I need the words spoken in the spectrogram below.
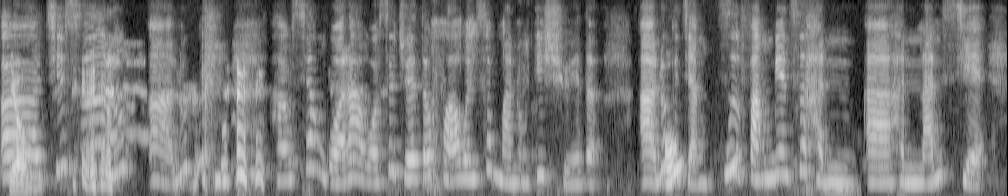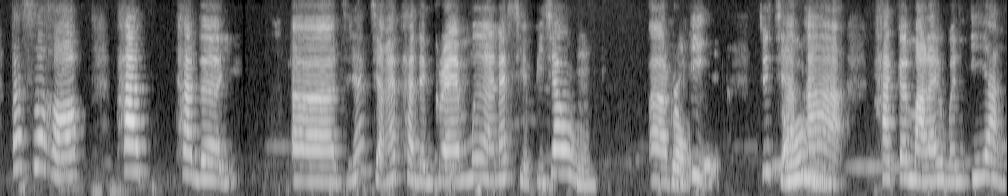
呃，其实如 啊，如果 好像我啦，我是觉得华文是蛮容易学的啊。如果讲字方面是很啊很难写，但是哈，它它的呃怎样讲啊，它的 grammar 啊那些比较嗯啊容易。就讲哦啊，它跟马来文一样，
